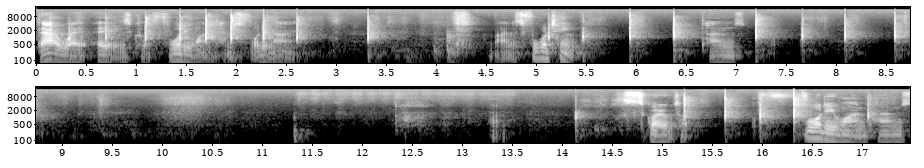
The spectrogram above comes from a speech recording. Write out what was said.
that way a is equal to 41 times 49 minus 14 times square root of 41 times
